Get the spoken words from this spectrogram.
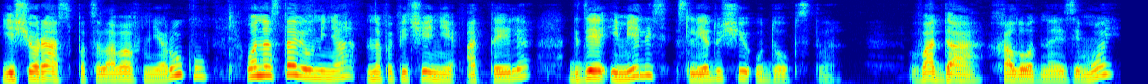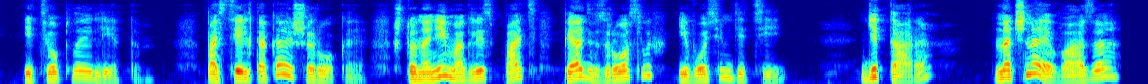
Еще раз поцеловав мне руку, он оставил меня на попечение отеля, где имелись следующие удобства. Вода холодная зимой и теплая летом. Постель такая широкая, что на ней могли спать пять взрослых и восемь детей. Гитара, ночная ваза,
